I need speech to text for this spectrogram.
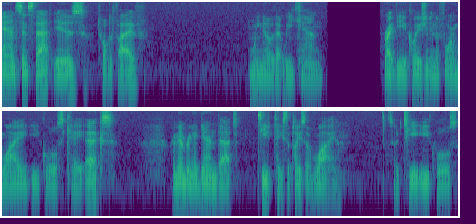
And since that is 12 to 5, we know that we can write the equation in the form y equals kx, remembering again that t takes the place of y. So t equals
